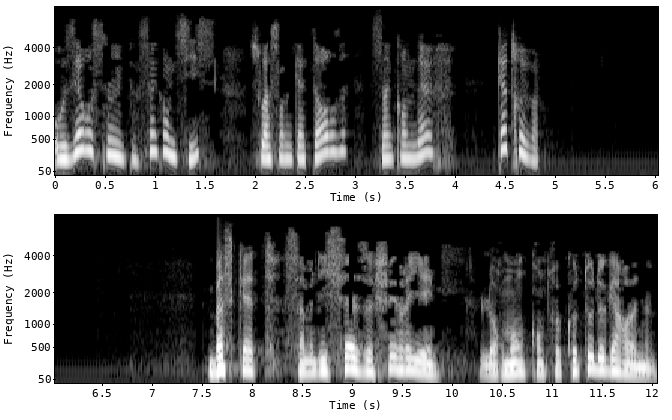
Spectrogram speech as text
au 05 56 74 59 80. Basket, samedi 16 février, Lormont contre Coteau de Garonne,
